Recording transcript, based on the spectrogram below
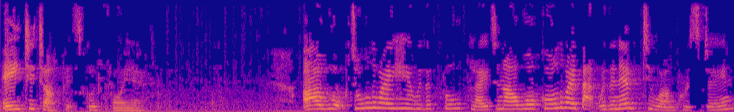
Eat it up, it's good for you. I walked all the way here with a full plate, and I'll walk all the way back with an empty one, Christine.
